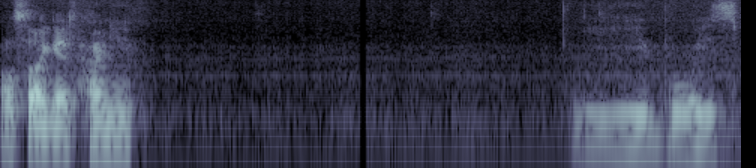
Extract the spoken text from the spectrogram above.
also, I get honey. Yeah, boys.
